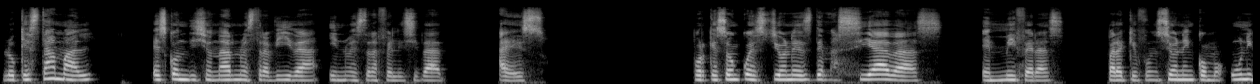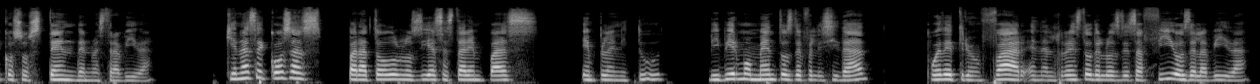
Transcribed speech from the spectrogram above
Lo que está mal es condicionar nuestra vida y nuestra felicidad a eso. Porque son cuestiones demasiadas para que funcionen como único sostén de nuestra vida. Quien hace cosas para todos los días estar en paz, en plenitud, vivir momentos de felicidad, puede triunfar en el resto de los desafíos de la vida,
